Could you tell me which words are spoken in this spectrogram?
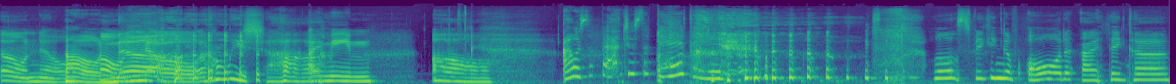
Oh no. Oh, no. no. Alicia. I mean, Oh. I was a, just a baby. Well, speaking of old, I think uh,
